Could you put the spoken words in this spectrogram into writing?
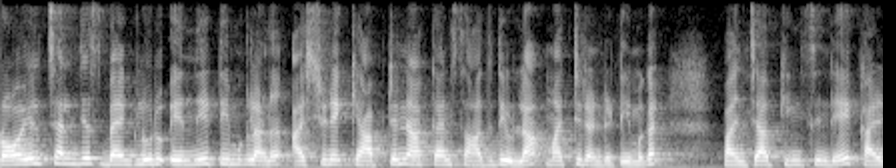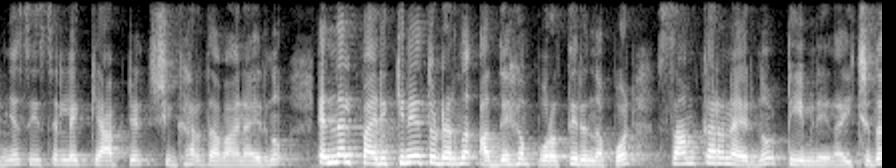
Royal Challengers Bengaluru എന്നീ ടീമുകളാണ് അശ്വിനെ ക്യാപ്റ്റൻ ആക്കാൻ സാധ്യതയുള്ള മറ്റ് രണ്ട് ടീമുകൾ. പഞ്ചാബ് കിങ്സിന്റെ കഴിഞ്ഞ സീസണിലെ ക്യാപ്റ്റൻ ശിഖർ ധവാനായിരുന്നു. എന്നാൽ പരിക്കിനെ തുടർന്ന് അദ്ദേഹം പുറത്തിരുന്നപ്പോൾ സംകരനായിരുന്നു ടീമിനെ നയിച്ചത്.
